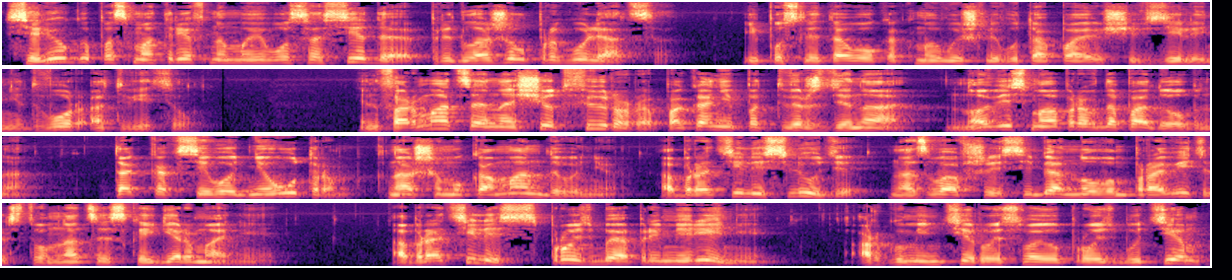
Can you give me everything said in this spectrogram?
Серега, посмотрев на моего соседа, предложил прогуляться. И после того, как мы вышли в утопающий в зелени двор, ответил. «Информация насчет фюрера пока не подтверждена, но весьма правдоподобна, так как сегодня утром к нашему командованию обратились люди, назвавшие себя новым правительством нацистской Германии. Обратились с просьбой о примирении, аргументируя свою просьбу тем,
